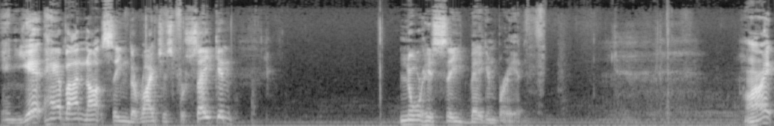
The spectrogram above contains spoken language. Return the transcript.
and yet have I not seen the righteous forsaken, nor his seed begging bread. All right.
